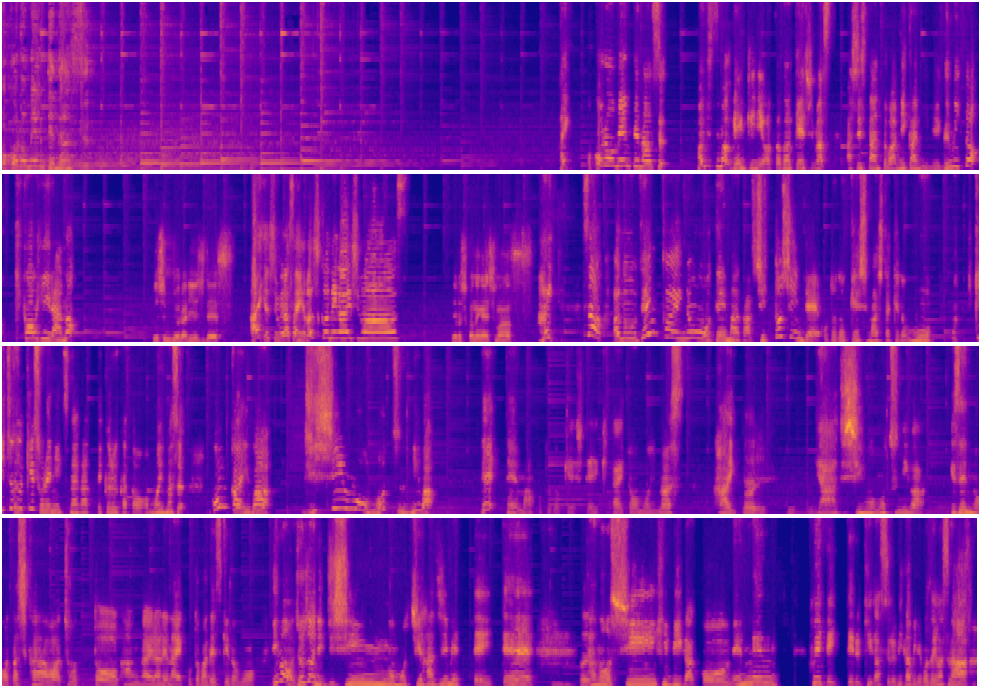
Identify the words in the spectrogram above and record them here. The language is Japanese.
心メンテナンス。はい心メンテナンス。本日も元気にお届けします。アシスタントは三上恵と気候ヒーラーの。吉村隆二です。はい吉村さんよろしくお願いします。よろしくお願いします。はいさあ、あの、前回のテーマが嫉妬心でお届けしましたけども、まあ、引き続きそれにつながってくるかと思います。はい、今回は、自信を持つにはでテーマをお届けしていきたいと思います。はい。はい。いや自信を持つには、以前の私からはちょっと考えられない言葉ですけども、今は徐々に自信を持ち始めていて、楽しい日々がこう、年々増えていってる気がする三上でございますが。素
